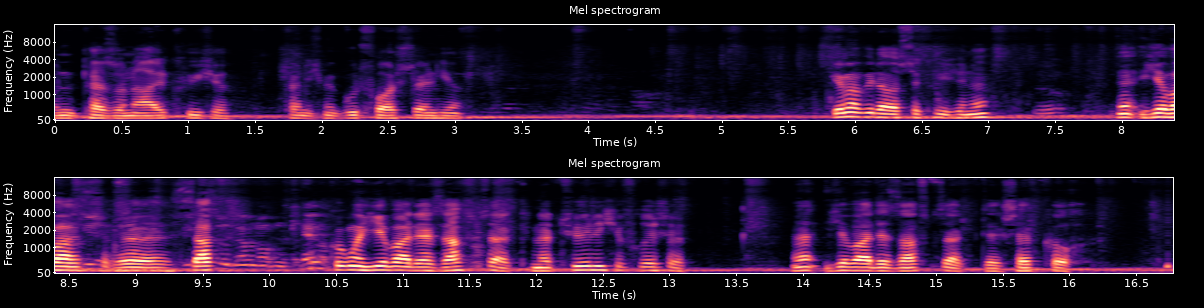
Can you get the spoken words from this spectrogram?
Und Personalküche, kann ich mir gut vorstellen hier. Geh mal wieder aus der Küche, ne? Ja, hier war äh, Saft. Guck mal, hier war der Saftsack, natürliche Frische. Ja, hier war der Saftsack, der Chefkoch.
